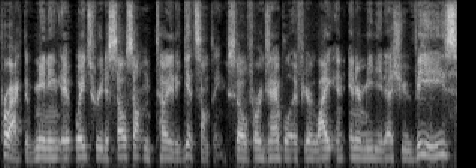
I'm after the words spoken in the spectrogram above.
proactive, meaning it waits for you to sell something to tell you to get something. So, for example, if you're light and intermediate SUVs,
